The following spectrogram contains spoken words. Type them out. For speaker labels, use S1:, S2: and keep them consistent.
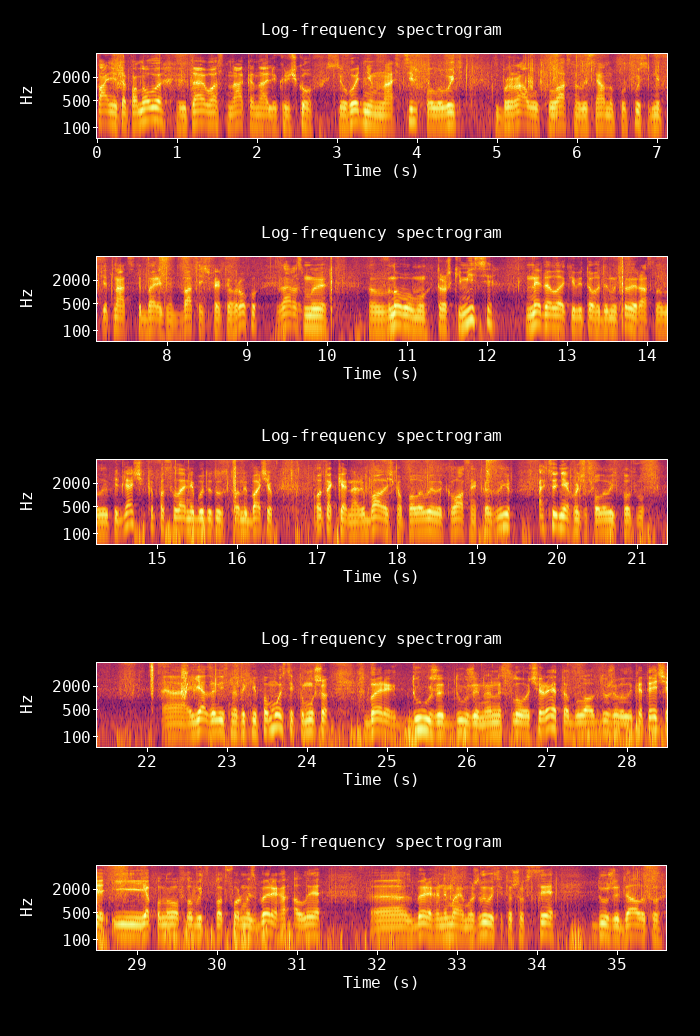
S1: Пані та панове, вітаю вас на каналі Крючков. Сьогодні в нас ціль половить браву класну весняну плотву. Сьогодні 15 березня 2024 року. Зараз ми в новому трошки місці, недалеко від того, де ми той раз ловили підлящика. Посилання буде тут, хто не бачив. Отаке на рибалочка, половили класних козлів. А сьогодні я хочу половити плотву. Е, Я заліз на такий помостик, тому що берег дуже-дуже нанесло очерета, була дуже велика теча, і я планував ловити платформи з берега, але е, з берега немає можливості, тому що все дуже далеко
